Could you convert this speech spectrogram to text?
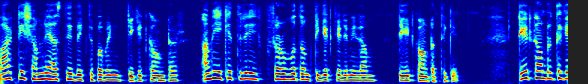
পার্কটির সামনে আসতে দেখতে পাবেন টিকিট কাউন্টার আমি এক্ষেত্রে সর্বপ্রথম টিকিট কেটে নিলাম টিকিট কাউন্টার থেকে। টিকিট কাউন্টার থেকে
